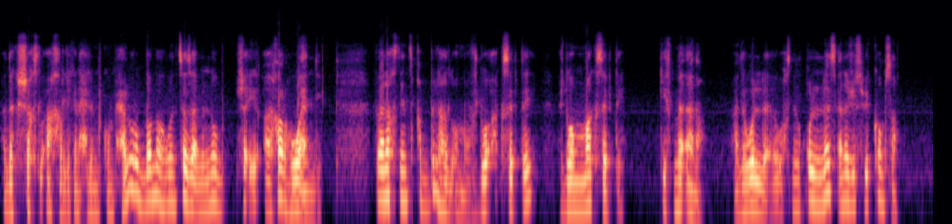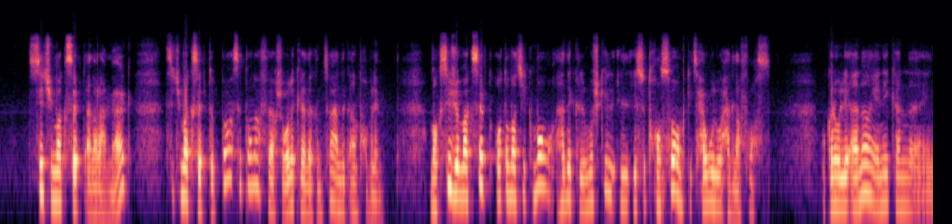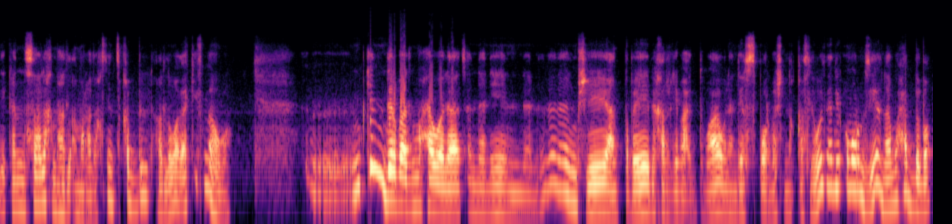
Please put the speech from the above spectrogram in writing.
هذاك الشخص الآخر اللي كنحلم نكون بحالو ربما هو انتزع منه شيء آخر هو عندي. فأنا خصني نتقبل هاد الأمور. je dois accepter je dois m'accepter كيف ما أنا. هذا هو وخصني نقول للناس أنا je suis comme ça si tu m'acceptes أنا راه معاك. si tu m'acceptes pas c'est ton affaire شغلك هذاك أنت عندك un problème donc si je m'accepte automatiquement هذاك المشكل il se transforme كيتحول لواحد la force وكنولي أنا يعني كان يعني كنصالح من هذا الامر هذا خصني نتقبل هذا الوضع كيف ما هو يمكن ندير بعض المحاولات أنني نمشي عند الطبيب يخرج لي بعض الدواء ولا ندير السبور باش نقص الوزن. هذه أمور مزيانة محببة.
